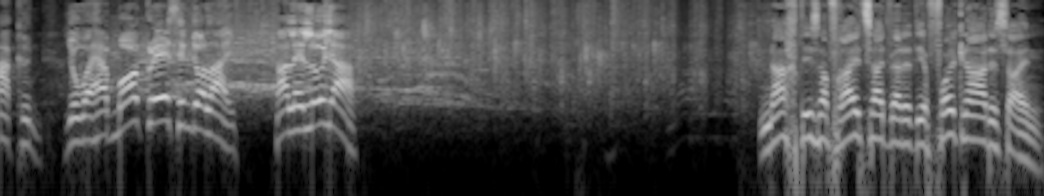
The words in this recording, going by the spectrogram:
มากขึ้น You will have more grace in your life Hallelujah Nach dieser Freizeit werdet ihr voll Gnade sein.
